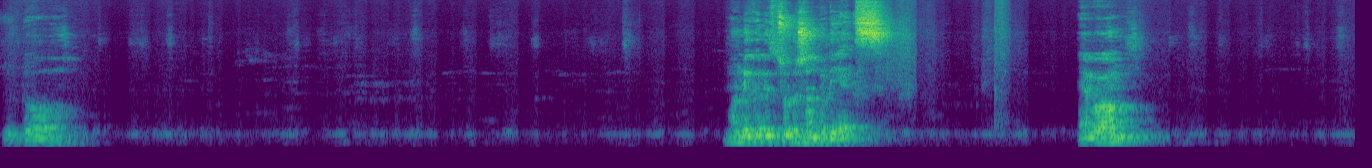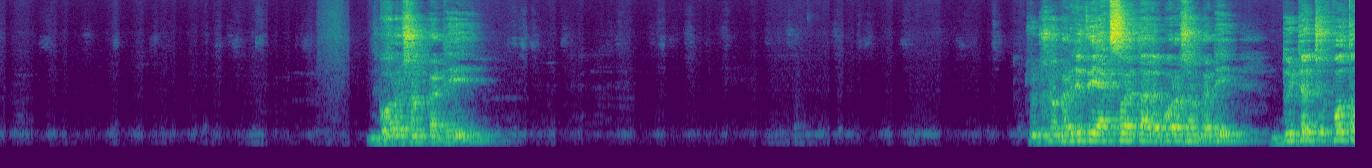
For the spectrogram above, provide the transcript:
ছোট মনে করি ছোট সংখ্যাটি এক্স এবং বড় সংখ্যাটি ছোট সংখ্যাটি যদি একশো হয়, তাহলে বড় সংখ্যাটি দুইটার যোগফল তো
